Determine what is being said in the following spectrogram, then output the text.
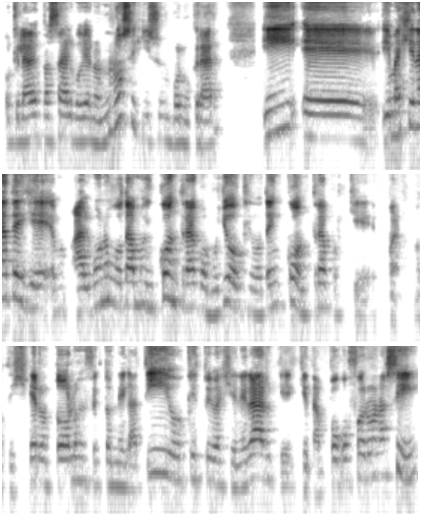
porque la vez pasada el gobierno no se quiso involucrar y eh, imagínate que algunos votamos en contra, como yo, que voté en contra, porque, bueno, nos dijeron todos los efectos negativos que esto iba a generar, que, que tampoco fueron así.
